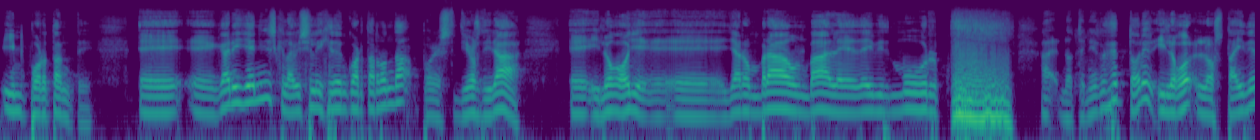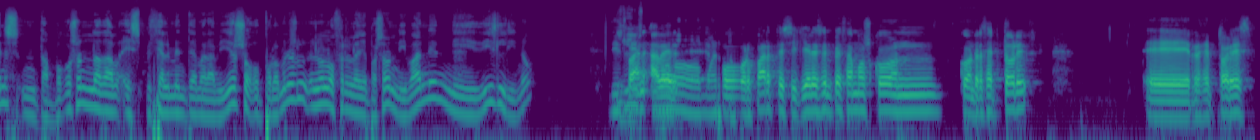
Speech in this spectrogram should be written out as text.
importante. Eh, eh, Gary Jennings, que la habéis elegido en cuarta ronda, pues Dios dirá. Eh, y luego, oye, Jaron Brown, vale, David Moore. Pff, no tenéis receptores. Y luego los Titans tampoco son nada especialmente maravilloso. O por lo menos no lo fueron el año pasado. Ni Bannon ni Disley, ¿no? Disley Van, a ver, muerto. por parte, si quieres empezamos con, con receptores. Eh, receptores,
